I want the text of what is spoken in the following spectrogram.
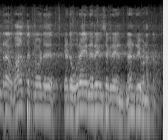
என்ற வாழ்த்துக்களோடு என்ற உரையை நிறைவு செய்கிறேன். நன்றி வணக்கம்.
